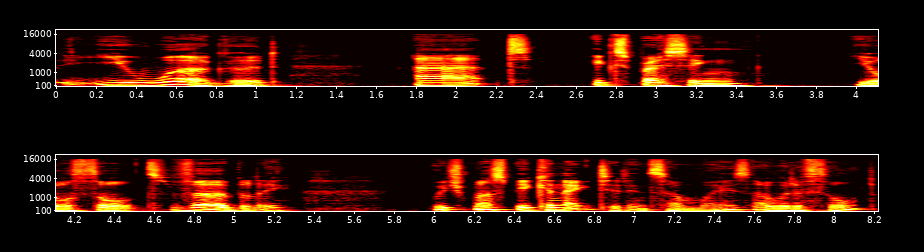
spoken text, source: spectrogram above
you were good at expressing your thoughts verbally, which must be connected in some ways. I would have thought.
